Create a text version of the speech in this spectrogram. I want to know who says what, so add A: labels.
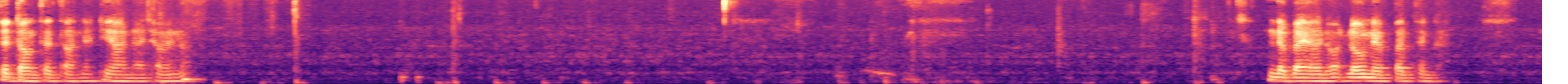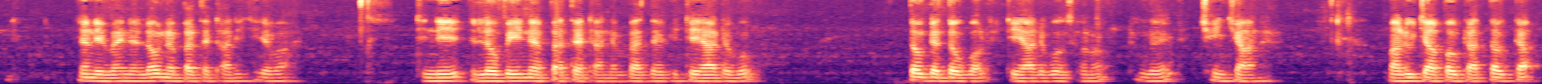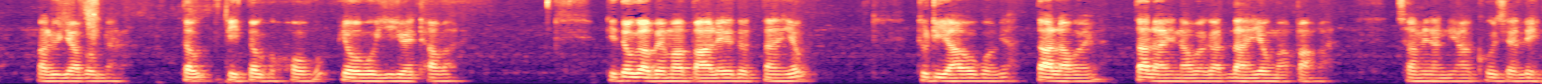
A: တက်တောင့်တက်တာနဲ့တရားနာကြမယ်နော်နှစ်ပိုင်းကတော့လုံးနဲ့ပတ်သက်တာညနေပိုင်းနဲ့လုံးနဲ့ပတ်သက်တာကြီးတယ်ပါဒီနေ့အလုပ်ပေးနဲ့ပတ်သက်တာနဲ့ပတ်သက်ပြီးတရားတစ်ပုဒ်တုတ်တုတ်ပေါ့လေတရားတစ်ပုဒ်ဆိုတော့သူလည်းချိန်ကြတယ် မာလူကြဗုဒ္ဓတုတ်တမာလူကြဗုဒ္ဓတုတ်ဒီတုတ်ကိုဟောပြောဖို့ရည်ရွယ်ထားပါတယ်ဒီတုတ်ကဘယ်မှာပါလဲဆိုတန်ရုပ်ဒုတိယဟုတ်ပေါ့ဗျာတာလာဝဲတာလာရင်နောက်ဘက်ကတန်ရုပ်မှာပါပါတယ်သာမဏေ294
